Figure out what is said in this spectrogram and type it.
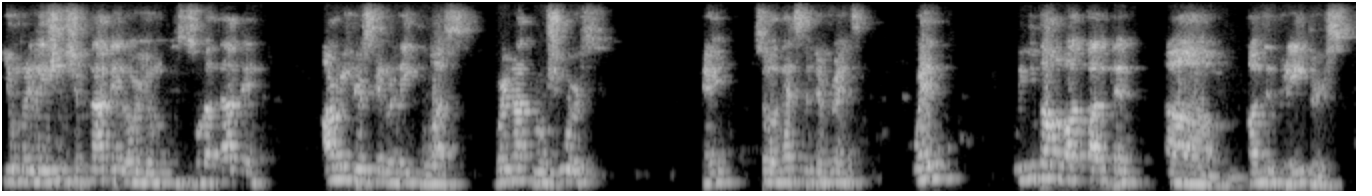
yung relationship natin or yung sulat natin, our readers can relate to us. We're not brochures. Okay? So that's the difference. When when you talk about content um, content creators,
